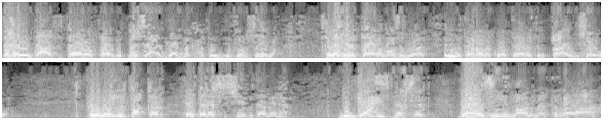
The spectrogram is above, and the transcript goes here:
تخيل أنت قاعد في الطيارة والطيارة بتمشي على جنبك هتقول دي في مصيبة. لكن الطيارة معظم الوقت اللي بتطير لك هو الطيارة التلقائي مش هو. فلما يجي تفكر أنت نفس الشيء بتعملها. بتجهز نفسك بهذه المعلومات الرائعة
